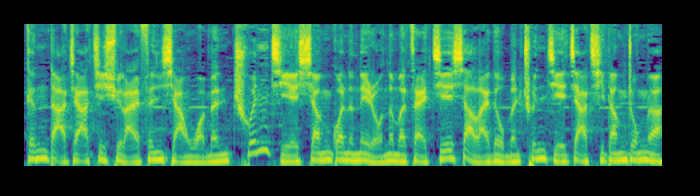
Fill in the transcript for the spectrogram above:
跟大家继续来分享我们春节相关的内容。那么在接下来的我们春节假期当中呢，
